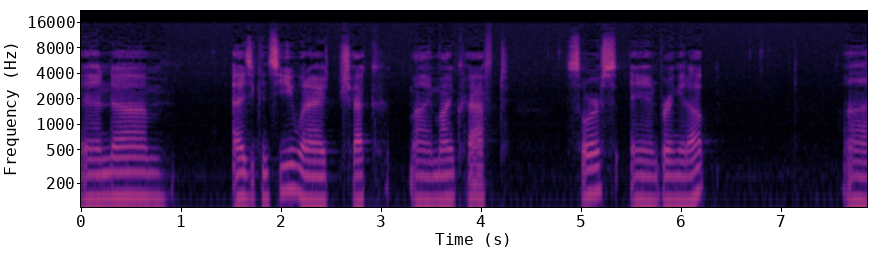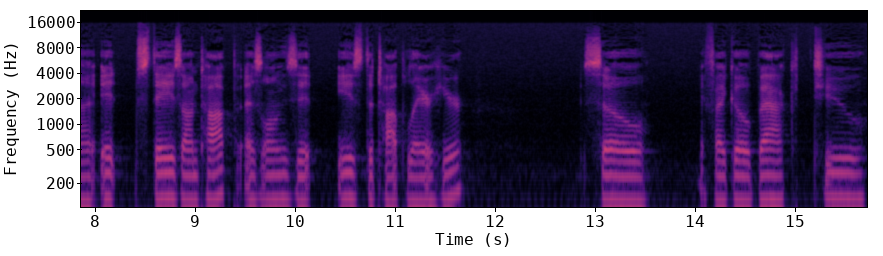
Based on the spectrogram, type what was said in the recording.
And um, as you can see when I check my Minecraft source and bring it up uh, it stays on top as long as it is the top layer here. So if I go back to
